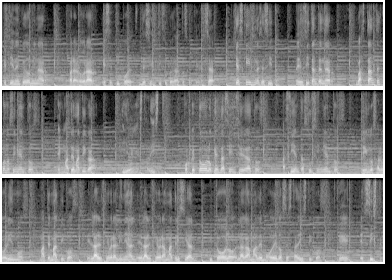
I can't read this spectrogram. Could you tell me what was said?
que tienen que dominar para lograr ese tipo de científico de datos que quieren ser. ¿Qué skills necesitan? Necesitan tener bastantes conocimientos en matemática, y en estadística. Porque todo lo que es la ciencia de datos asienta sus cimientos en los algoritmos matemáticos, el álgebra lineal, el álgebra matricial y toda la gama de modelos estadísticos que existen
